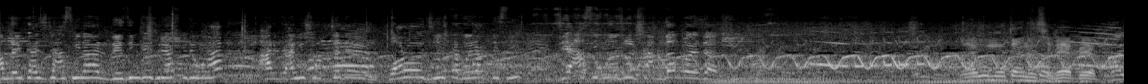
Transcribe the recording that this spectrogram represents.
আমরা এই ফ্যাসিস্ট হাসিনার রেজিমকে ফিরে আসতে দেবো না। আর আমি সবচেয়ে বড় জিনিসটা বলে রাখতেছি যে আসিফ নজরুল সাবধান হয়ে যান। র্যাবও মোতায়েন হয়েছে র্যাব র্যাব। ভাই,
